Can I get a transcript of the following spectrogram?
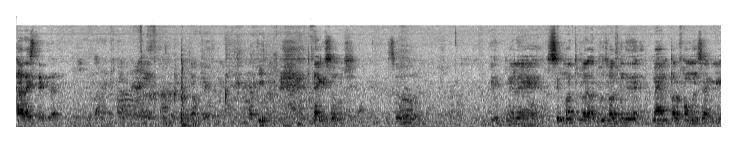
ಹಾರೈಸ್ತಾ ಇದ್ದೀರಾ? Okay thank you so much so ಮೇಲೆ ಸಿನಿಮಾ ತುಂಬ ಅದ್ಭುತವಾಗಿ ಬಂದಿದೆ. ಮ್ಯಾಮ್ ಪರ್ಫಾರ್ಮೆನ್ಸ್ ಆಗಲಿ,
